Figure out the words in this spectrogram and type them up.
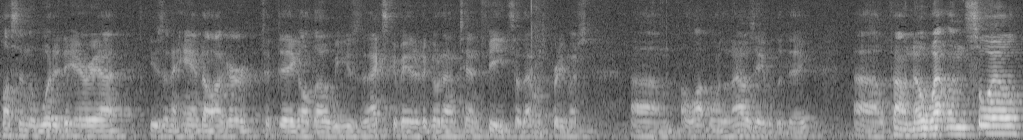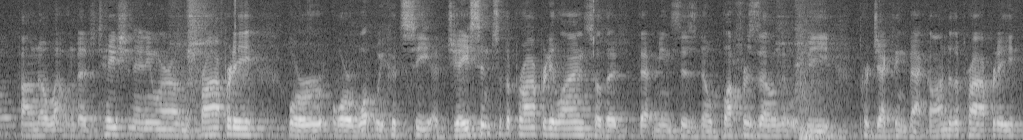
plus in the wooded area, using a hand auger to dig, although we used an excavator to go down 10 feet, so that was pretty much um, a lot more than I was able to dig. Uh, Found no wetland soil, found no wetland vegetation anywhere on the property, or, or what we could see adjacent to the property line, so that, that means there's no buffer zone that would be projecting back onto the property.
